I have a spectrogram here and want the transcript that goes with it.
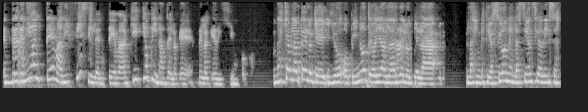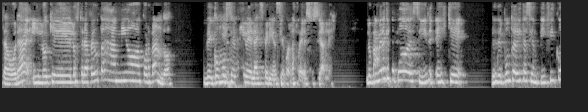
Entretenido el tema, difícil el tema. ¿Qué, ¿Qué opinas de lo que, de lo que dije un poco? Más que hablarte de lo que yo opino, te voy a hablar de lo que la las investigaciones, la ciencia dice hasta ahora y lo que los terapeutas han ido acordando de cómo se vive la experiencia con las redes sociales. Lo primero que te puedo decir es que desde el punto de vista científico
